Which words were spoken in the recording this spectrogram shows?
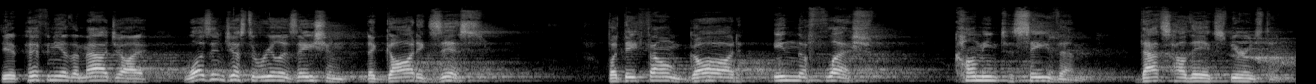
The epiphany of the Magi wasn't just a realization that God exists. But they found God in the flesh coming to save them. That's how they experienced Him.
